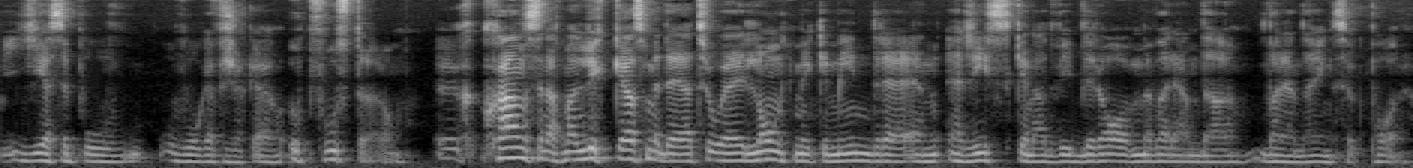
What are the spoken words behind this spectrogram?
ge sig på och våga försöka uppfostra dem. Chansen att man lyckas med det tror jag är långt mycket mindre än, risken att vi blir av med varenda, varenda ängshögpar.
